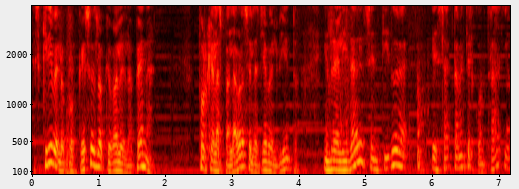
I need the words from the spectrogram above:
Escríbelo porque eso es lo que vale la pena. Porque las palabras se las lleva el viento. En realidad el sentido era exactamente el contrario.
